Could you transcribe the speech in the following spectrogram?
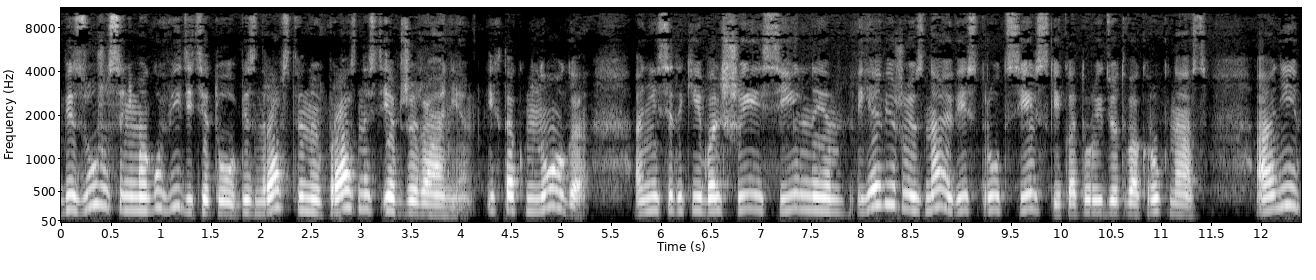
без ужаса не могу видеть эту безнравственную праздность и обжирание. Их так много, они все такие большие, сильные. Я вижу и знаю весь труд сельский, который идет вокруг нас, а они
